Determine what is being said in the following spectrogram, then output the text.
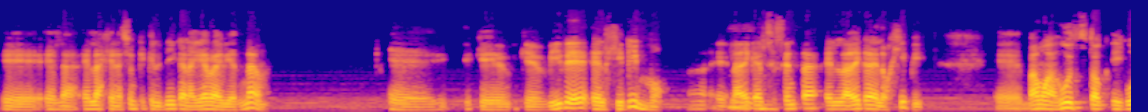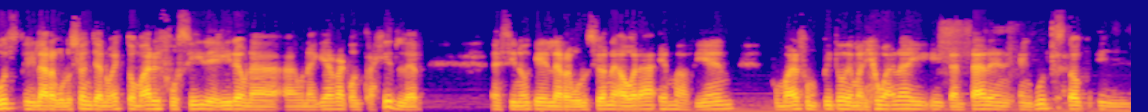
es, la, es, la, generación que critica la guerra de Vietnam, que, vive el hipismo. La década del 60 mm. es la década de los hippies. vamos a Woodstock y, y, la revolución ya no es tomar el fusil e ir a una, a una guerra contra Hitler, eh, sino que la revolución ahora es más bien fumarse un pito de marihuana y, cantar en, Woodstock y,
